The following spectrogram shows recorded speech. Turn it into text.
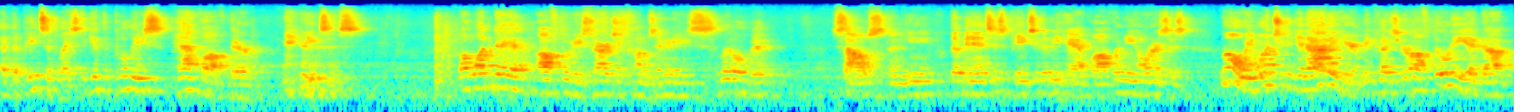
at the pizza place to give the police half off their pizzas. Well, one day, an off-duty sergeant comes in, and he's a little bit soused, and he demands his pizza to be half off, and the owner says, no, we want you to get out of here because you're off duty, and, uh,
